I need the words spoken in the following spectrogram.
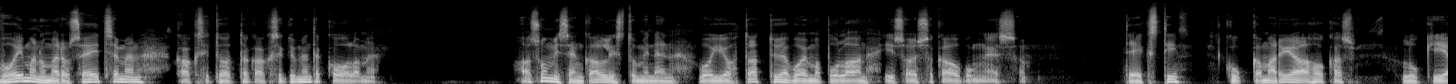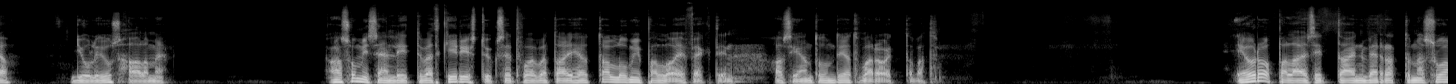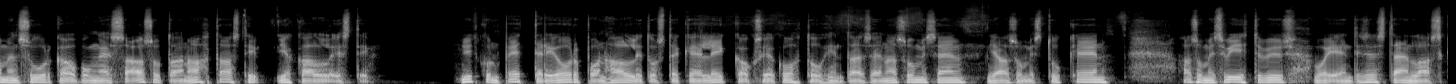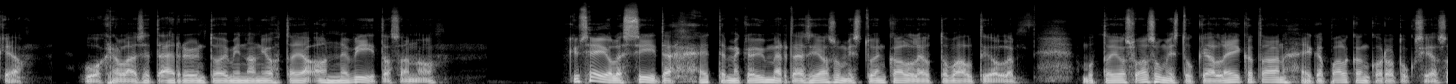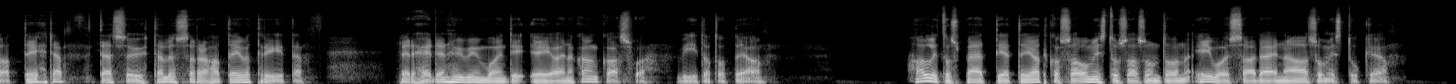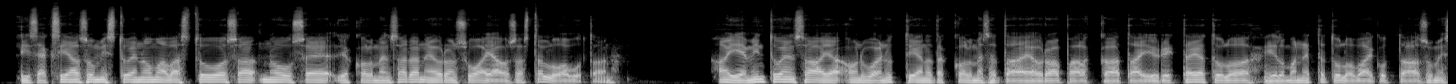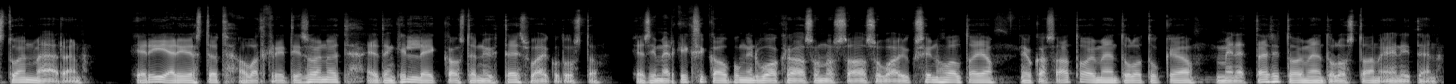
Voima numero 7 2023. Asumisen kallistuminen voi johtaa työvoimapulaan isoissa kaupungeissa. Teksti Kukka-Maria Ahokas, lukija Julius Halme. Asumiseen liittyvät kiristykset voivat aiheuttaa lumipalloefektin, asiantuntijat varoittavat. Eurooppalaisittain verrattuna Suomen suurkaupungeissa asutaan ahtaasti ja kalliisti. Nyt kun Petteri Orpon hallitus tekee leikkauksia kohtuuhintaiseen asumiseen ja asumistukeen, asumisviihtyvyys voi entisestään laskea. Vuokralaiset ryn toiminnanjohtaja Anne Viita sanoo. Kyse ei ole siitä, ettemmekö ymmärtäisi asumistuen kalleutta valtiolle, mutta jos asumistukea leikataan eikä palkankorotuksia saa tehdä, tässä yhtälössä rahat eivät riitä. Perheiden hyvinvointi ei ainakaan kasva, Viita toteaa. Hallitus päätti, että jatkossa omistusasuntoon ei voi saada enää asumistukea. Lisäksi asumistuen omavastuuosa nousee ja 300 euron suojaosasta luovutaan. Aiemmin tuen saaja on voinut tienata 300 euroa palkkaa tai yrittäjätuloa ilman, että tulo vaikuttaa asumistuen määrään. Eri järjestöt ovat kritisoineet etenkin leikkausten yhteisvaikutusta. Esimerkiksi kaupungin vuokra-asunnossa asuva yksinhuoltaja, joka saa toimeentulotukea, menettäisi toimeentulostaan eniten.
